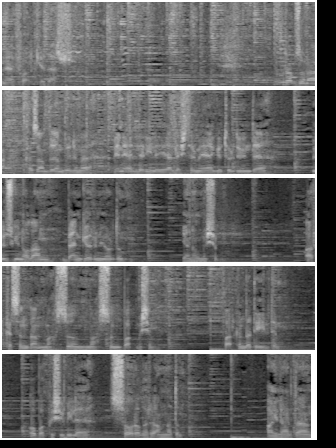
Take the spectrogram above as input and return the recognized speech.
ne fark eder? Trabzon'a kazandığım bölüme beni elleriyle yerleştirmeye götürdüğünde üzgün olan ben görünüyordum. Yanılmışım. Arkasından mahzun mahzun bakmışım. Farkında değildim. O bakışı bile sonraları anladım. Aylardan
